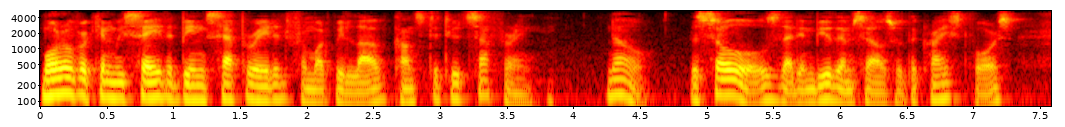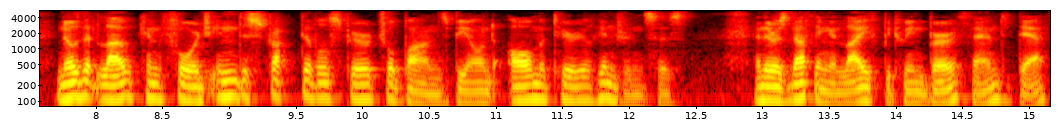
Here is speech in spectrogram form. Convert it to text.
Moreover, can we say that being separated from what we love constitutes suffering? No. The souls that imbue themselves with the Christ force know that love can forge indestructible spiritual bonds beyond all material hindrances, and there is nothing in life between birth and death,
